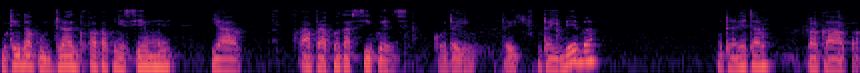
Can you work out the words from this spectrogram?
utaenda ku drag mpaka kwenye sehemu ya hapa ya kuweka sequence. Utaibeba utaleta mpaka hapa.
